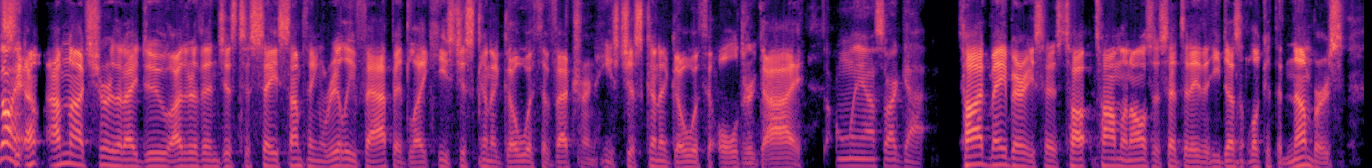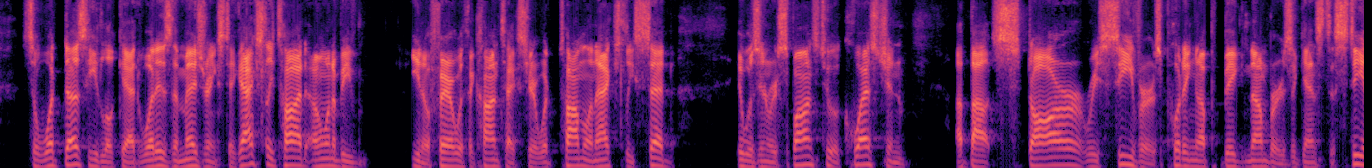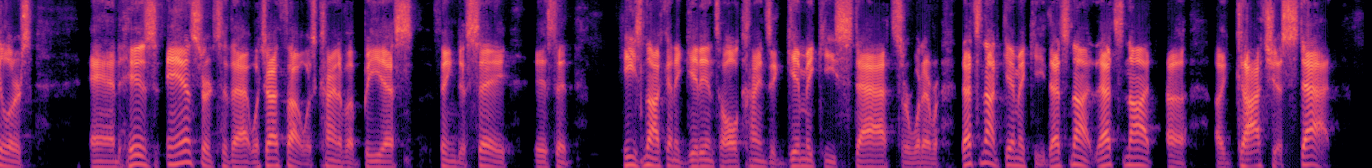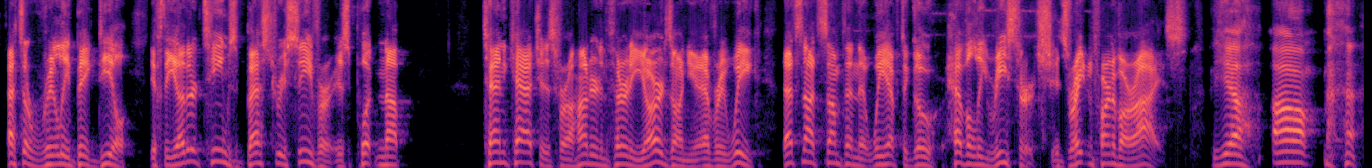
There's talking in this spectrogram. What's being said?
Go See, ahead. I'm- I'm not sure that I do, other than just to say something really vapid, like he's just going to go with the veteran. He's just going to go with the older guy. the only answer I got. Todd Mayberry says Tomlin also said today that he doesn't look at the numbers. So what does he look at? What is the measuring stick? Actually, Todd, I want to be, you know, fair with the context here. What Tomlin actually said, it was in response to a question about star receivers putting up big numbers against the Steelers. And his answer to that, which I thought was kind of a BS thing to say, is that he's not going to get into all kinds of gimmicky stats or whatever. That's not gimmicky. That's not that's not a, a gotcha stat. That's a really big deal. If the other team's best receiver is putting up 10 catches for 130 yards on you every week, that's not something that we have to go heavily research. It's right in front of our eyes. Yeah. Um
